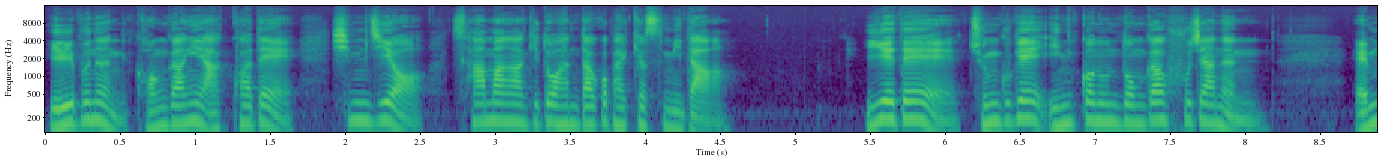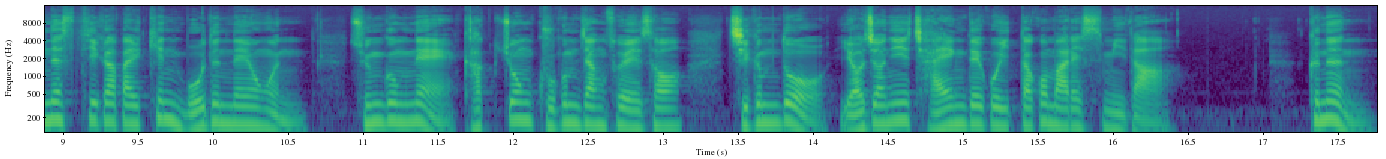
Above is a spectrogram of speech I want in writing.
일부는 건강이 악화돼 심지어 사망하기도 한다고 밝혔습니다. 이에 대해 중국의 인권운동가 후자는 엠네스티가 밝힌 모든 내용은 중국 내 각종 구금 장소에서 지금도 여전히 자행되고 있다고 말했습니다. 그는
